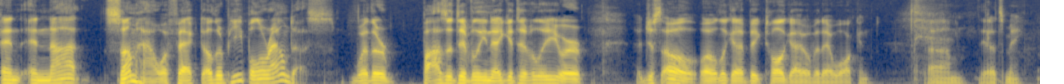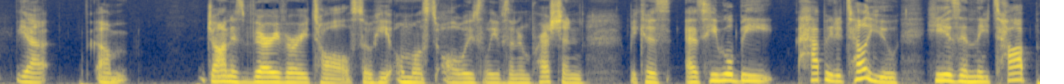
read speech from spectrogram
and and not somehow affect other people around us, whether positively, negatively, or just oh, oh, look at that big tall guy over there walking. Um, yeah, that's me. Yeah. Um, John is very, very tall, so he almost always leaves an impression because, as he will be happy to tell you, he is in the top.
